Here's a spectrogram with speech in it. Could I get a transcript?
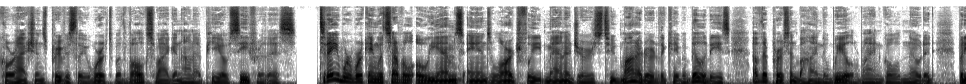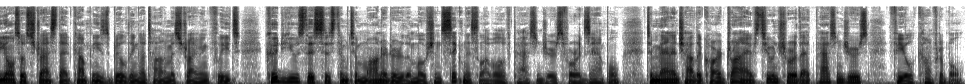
CorrActions previously worked with Volkswagen on a POC for this. Today, we're working with several OEMs and large fleet managers to monitor the capabilities of the person behind the wheel, Reingold noted. But he also stressed that companies building autonomous driving fleets could use this system to monitor the motion sickness level of passengers, for example, to manage how the car drives to ensure that passengers feel comfortable.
